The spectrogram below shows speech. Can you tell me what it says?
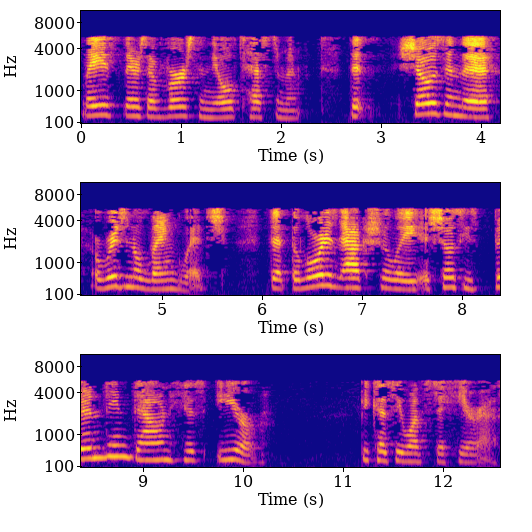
There's a verse in the Old Testament that shows in the original language that the Lord is actually, it shows He's bending down His ear because He wants to hear us.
